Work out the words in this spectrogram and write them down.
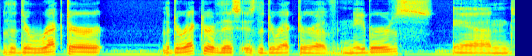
the director the director of this is the director of Neighbors and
